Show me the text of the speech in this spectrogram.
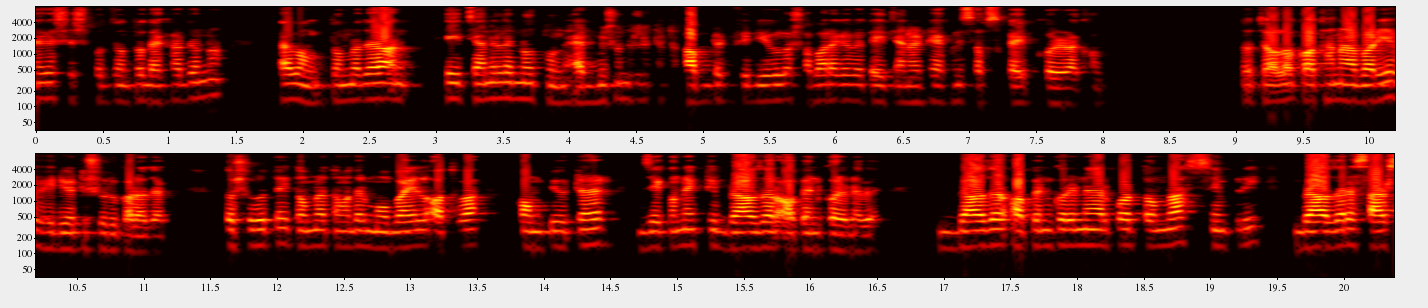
থেকে শেষ পর্যন্ত দেখার জন্য এবং তোমরা যারা এই চ্যানেলে নতুন অ্যাডমিশন রিলেটেড আপডেট ভিডিওগুলো সবার আগে পেতে এই চ্যানেলটি এখনই সাবস্ক্রাইব করে রাখো। তো চলো কথা না বাড়িয়ে ভিডিওটি শুরু করা যাক। তো শুরুতেই তোমরা তোমাদের মোবাইল অথবা কম্পিউটার যে কোনো একটি ব্রাউজার ওপেন করে নেবে। ব্রাউজার ওপেন করে নেওয়ার পর তোমরা সিম্পলি ব্রাউজারে সার্চ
